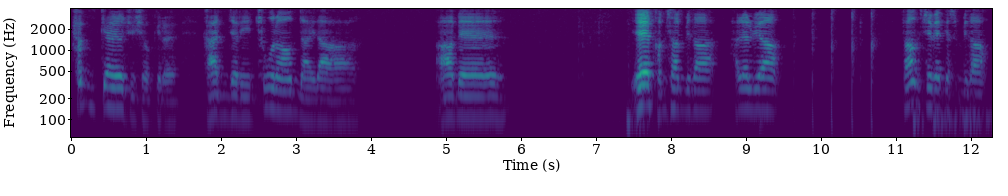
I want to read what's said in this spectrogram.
함께하여 주시옵기를 간절히 축원하옵나이다. 아멘. 예, 감사합니다. 할렐루야. 다음 주에 뵙겠습니다.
